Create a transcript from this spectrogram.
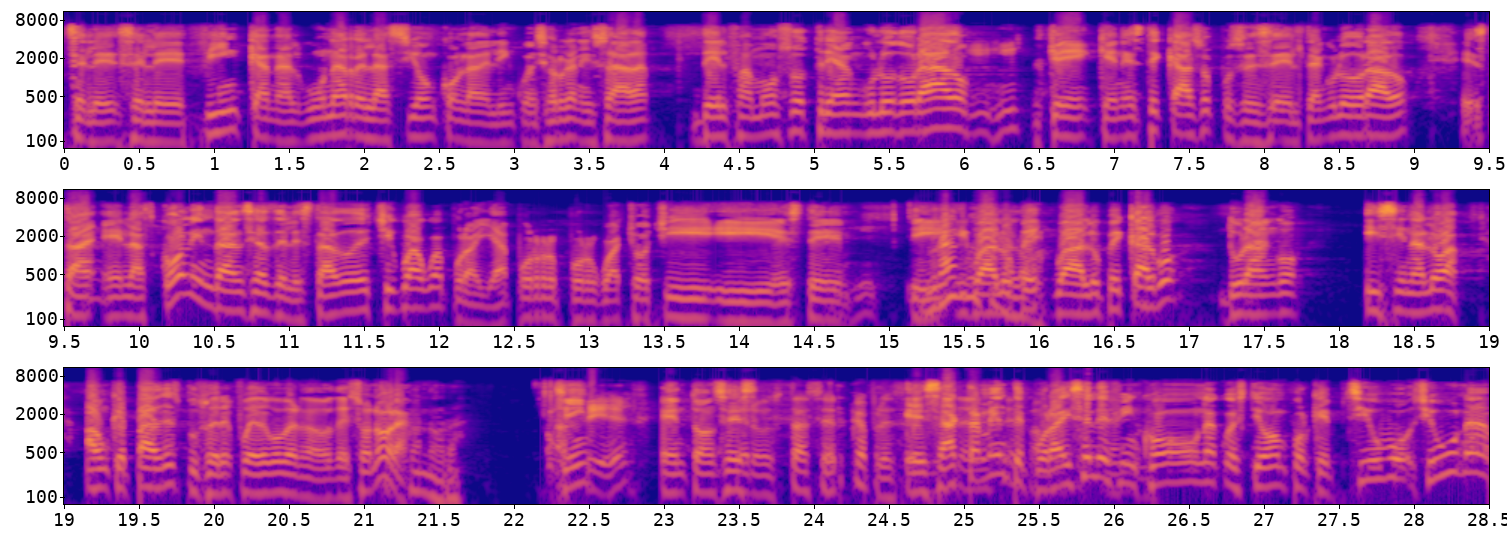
se le, se le fincan alguna relación con la delincuencia organizada del famoso Triángulo Dorado, que, que en este caso, pues es el Triángulo Dorado, está en las colindancias del estado de Chihuahua, por allá por, por Huachochi y este y, Durango y y Guadalupe, Calvo, Durango y Sinaloa. Aunque Padres, pues fue, de gobernador de Sonora. Sonora. ¿sí? Es. Entonces, Pero está cerca, precisamente, Exactamente, por ahí se le fincó una cuestión, porque sí hubo, sí hubo una,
